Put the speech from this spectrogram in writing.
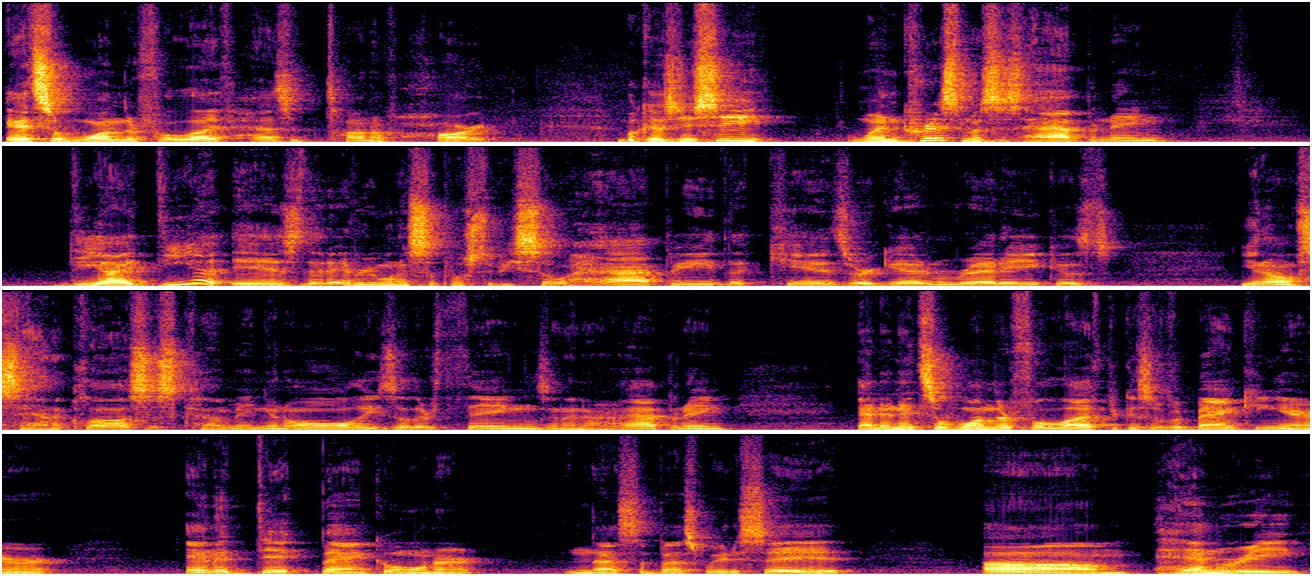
It's a Wonderful Life has a ton of heart. Because you see, when Christmas is happening, the idea is that everyone is supposed to be so happy. The kids are getting ready because, you know, Santa Claus is coming and all these other things and are happening. And then it's a wonderful life because of a banking error and a dick bank owner and that's the best way to say it. Um, Henry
